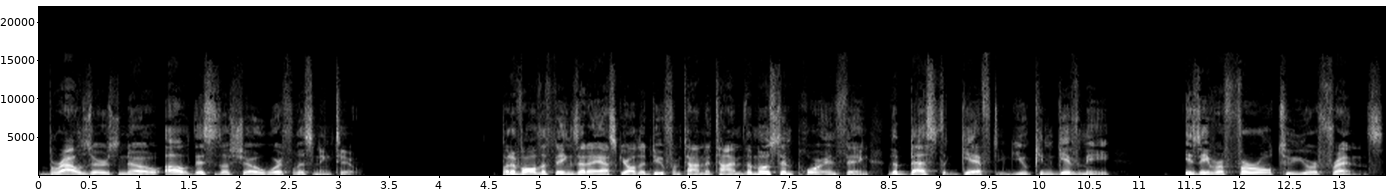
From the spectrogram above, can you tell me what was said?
browsers know, oh, this is a show worth listening to. But of all the things that I ask y'all to do from time to time, the most important thing, the best gift you can give me is a referral to your friends.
